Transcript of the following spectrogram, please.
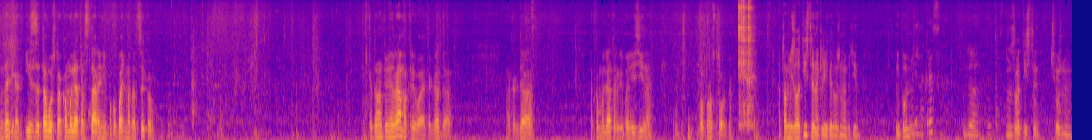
Ну, знаете, как из-за того, что аккумулятор старый, не покупать мотоцикл. Когда, например, рама кривая, тогда да. А когда аккумулятор либо резина, вопрос торга. А там не золотистая наклейка должна быть, Ин? Не помнишь? Накраса? Да. Она золотистая, черная.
